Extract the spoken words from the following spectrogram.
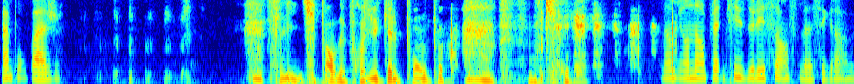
un pompage. Céline qui parle de produits qu'elle pompe. ok. Non mais on est en pleine crise de l'essence là, c'est grave.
